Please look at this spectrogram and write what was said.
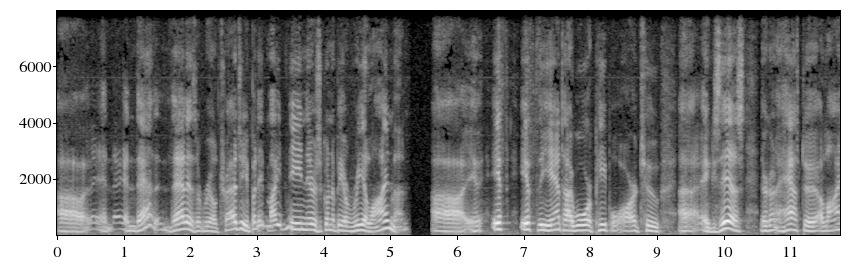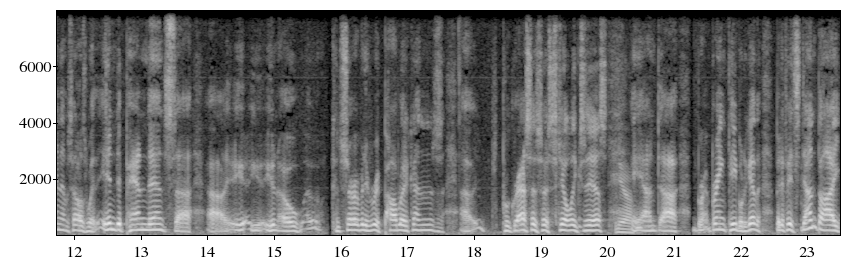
and and that that is a real tragedy. But it might mean there's going to be a realignment uh, if if the anti-war people are to uh, exist, they're going to have to align themselves with independents, uh, uh you, you, know, conservative Republicans, uh, progressives who still exist, yeah. and uh, br- bring people together. But if it's done by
